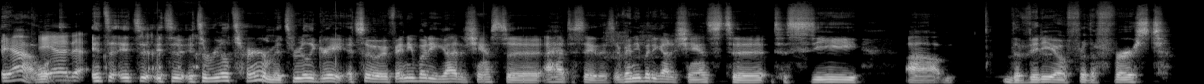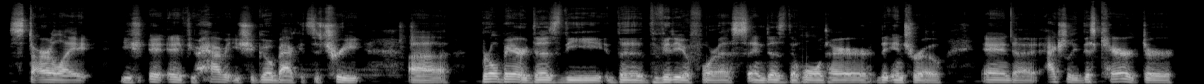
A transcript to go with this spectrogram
Yeah, well, and it's a, it's a, it's a it's a real term. It's really great. And so if anybody got a chance to, I had to say this. If anybody got a chance to to see um, the video for the first Starlite, you sh- if you haven't, you should go back. It's a treat. Uh, Burl Barer does the, the, the video for us and does the whole entire the intro. And uh, actually, this character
